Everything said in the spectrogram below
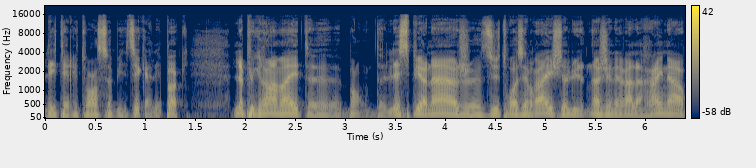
les territoires soviétiques à l'époque. Le plus grand maître euh, bon, de l'espionnage du Troisième Reich, le lieutenant-général Reinhard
